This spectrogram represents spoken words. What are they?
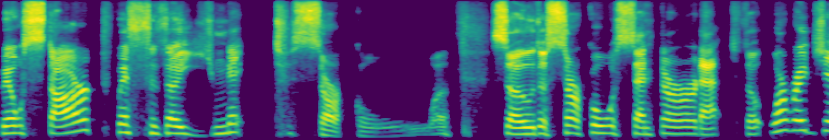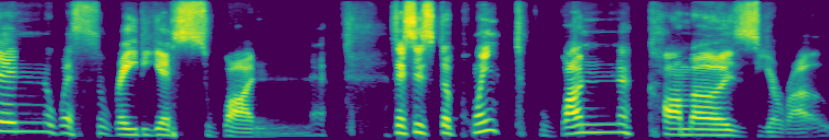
We'll start with the unit circle. So the circle centered at the origin with radius one. This is the point one comma zero.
